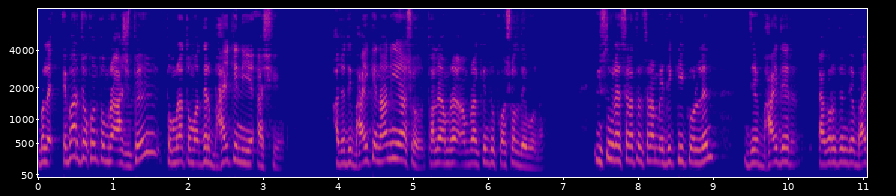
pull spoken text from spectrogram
বলে, এবার যখন তোমরা আসবে, তোমরা তোমাদের ভাইকে নিয়ে আসিও। আর যদি ভাইকে না নিয়ে আসো, তাহলে আমরা আমরা কিন্তু ফসল দেব না। ইউসুফ আলাহ সাল্লাতাম এদিকে কী করলেন? যে ভাইদের, এগারো জন যে ভাই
